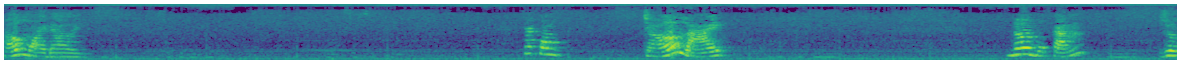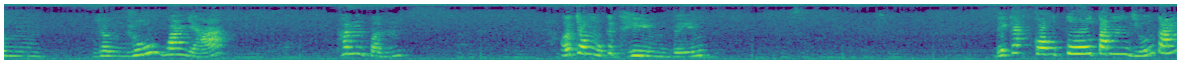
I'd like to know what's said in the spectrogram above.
ở ngoài đời, các con trở lại nơi một cảnh rừng rừng rú hoang dã thanh tịnh. Ở trong một cái thiền viện. Để các con tu tâm dưỡng tánh.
